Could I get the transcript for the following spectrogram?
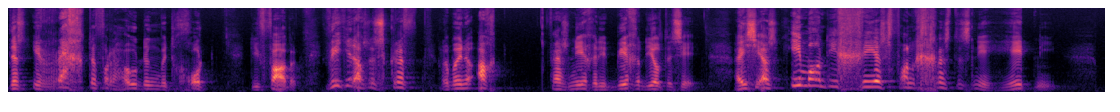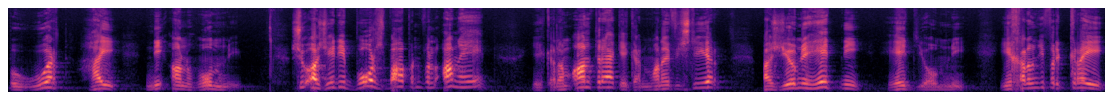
Dis die regte verhouding met God, die Vader. Weet jy daar's 'n skrif Romeine 8 vers 9 die B gedeelte sê. Hy sê as iemand die gees van Christus nie het nie, behoort hy nie aan hom nie. So as jy die borswapen wil aan hê, jy kan hom aantrek, jy kan manifesteer. As jy hom nie het nie, het jy hom nie. Jy gaan hom nie verkry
